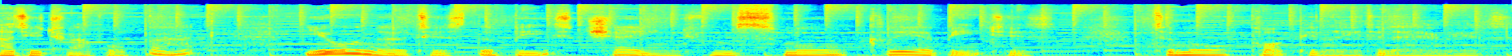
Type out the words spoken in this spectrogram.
As you travel back, you will notice the beach change from small clear beaches to more populated areas.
